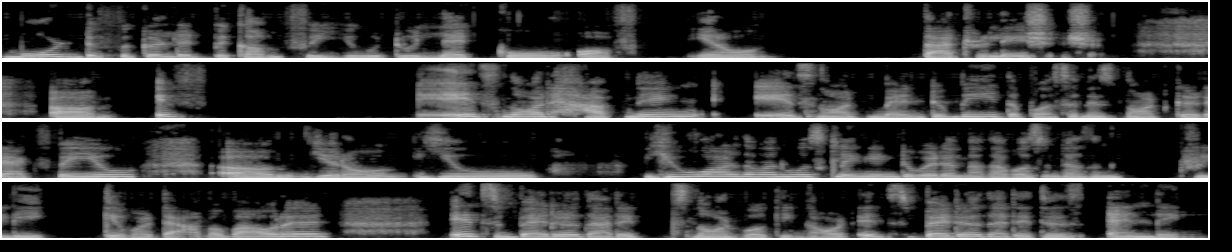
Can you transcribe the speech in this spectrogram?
more difficult it becomes for you to let go of, you know, that relationship. Um, if it's not happening, it's not meant to be, the person is not correct for you, um, you know, you you are the one who's clinging to it and the other person doesn't really give a damn about it. It's better that it's not working out. It's better that it is ending.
